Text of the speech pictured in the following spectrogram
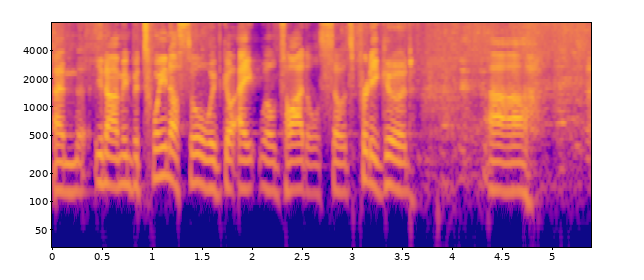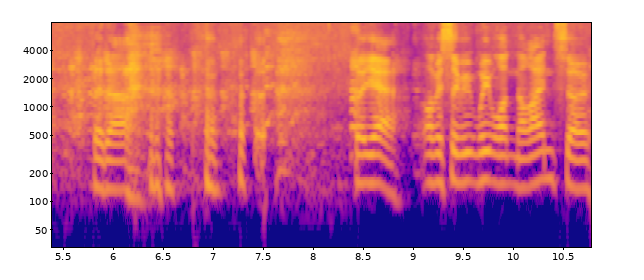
and, you know, I mean, between us all, we've got eight world titles, so it's pretty good. Uh, but, uh, but yeah, obviously we, we want nine, so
